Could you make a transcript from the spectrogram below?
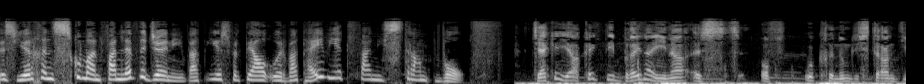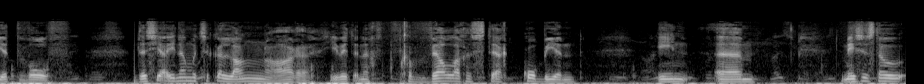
Dis Jurgen Skooman van Live the Journey wat eers vertel oor wat hy weet van die strandwolf. Jackie, ja, kyk die bruin hyena is of ook genoem die strandjeetwolf. Dis die hyena met sulke lang hare, jy weet in 'n geweldige sterk kopbeen en ehm um, mense is nou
